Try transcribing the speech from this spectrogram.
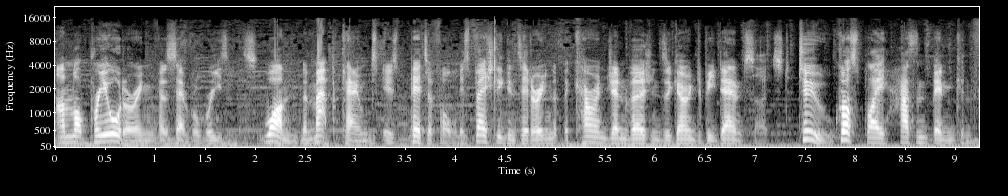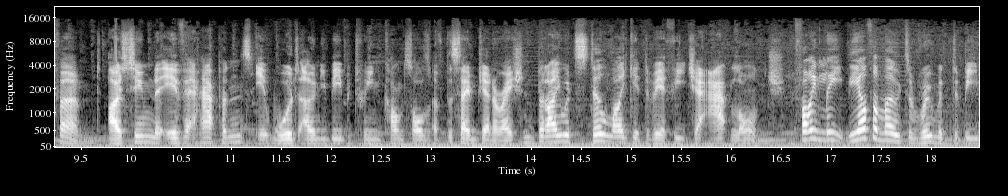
I'm not pre-ordering for several reasons. One, the map count is pitiful, especially considering that the current gen versions are going to be downsized. Two, crossplay hasn't been confirmed. I assume that if it happens, it would only be between consoles of the same generation, but I would still like it to be a feature at launch. Finally, the other modes are rumoured to be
